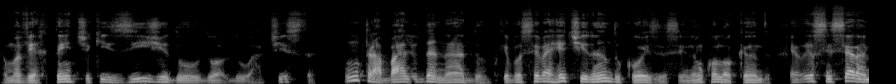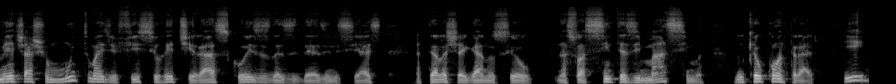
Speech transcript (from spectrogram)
é uma vertente que exige do, do, do artista um trabalho danado, porque você vai retirando coisas e não colocando. Eu, eu, sinceramente acho muito mais difícil retirar as coisas das ideias iniciais até ela chegar no seu na sua síntese máxima do que o contrário. E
